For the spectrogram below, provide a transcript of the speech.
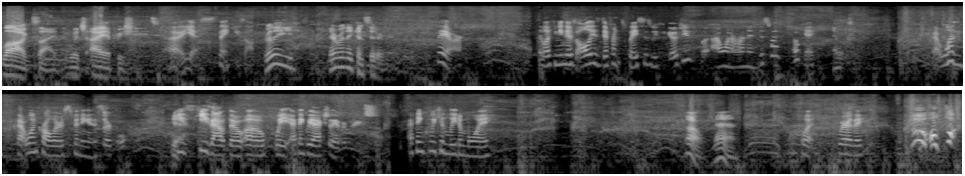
log side, which I appreciate. Uh, yes, thank you, Zombie. Really, they're really considerate. They are. They're like, you mean there's all these different places we could go to, but I want to run in this way? Okay. That one, that one crawler is spinning in a circle. Yeah. He's, he's out though. Uh oh, wait, I think we actually have a breach. I think we can lead him away. Oh man. What? Where are they? Oh fuck!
